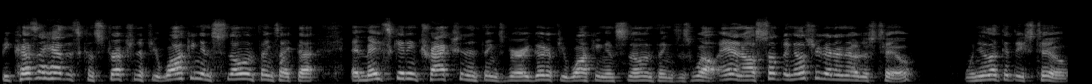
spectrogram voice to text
because I have this construction, if you're walking in snow and things like that, it makes getting traction and things very good if you're walking in snow and things as well. And also, something else you're going to notice too, when you look at these two,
